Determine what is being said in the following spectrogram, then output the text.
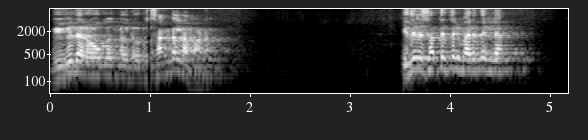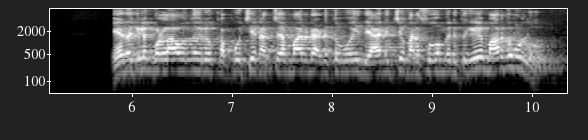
വിവിധ രോഗങ്ങളുടെ ഒരു സങ്കലനമാണ്. ഇതിന് സത്യത്തിൽ മരുന്നില്ല. ഏതെങ്കിലും കൊള്ളാവുന്ന ഒരു കപ്പൂച്ചിയൻ അച്ഛന്മാരുടെ അടുത്ത് പോയി ധ്യാനിച്ച് മനസ്സുഖം വരുത്തുകയേ മാർഗമുള്ളൂ.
